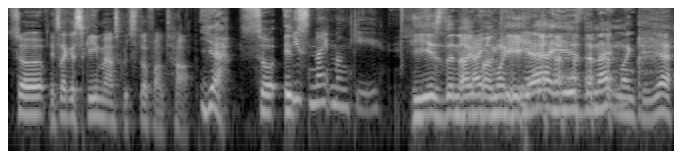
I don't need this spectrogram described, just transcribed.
So It's like a ski mask with stuff on top. yeah, so it's He's Night Monkey. He is the night, Night monkey. Yeah, he is the night monkey. Yeah,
